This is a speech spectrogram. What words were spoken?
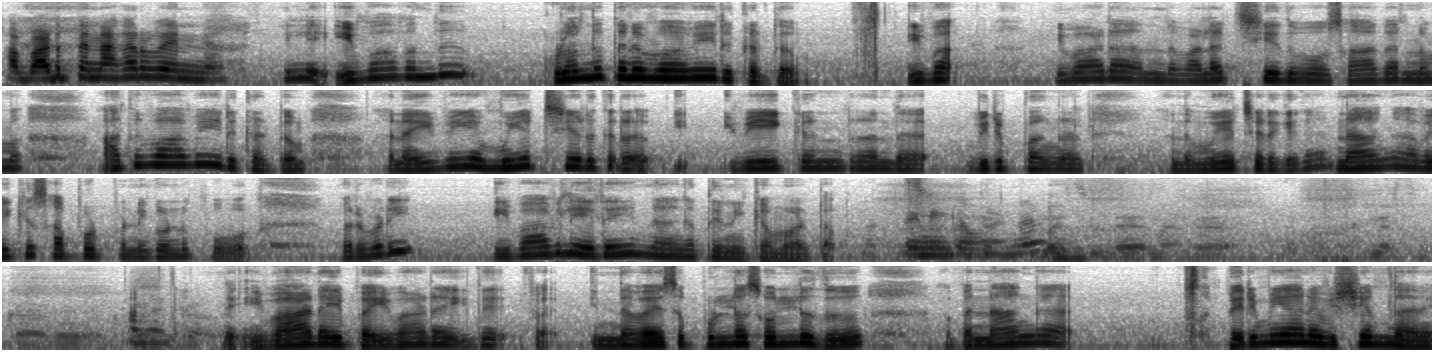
அப்போ அடுத்த நகர்வு என்ன? இல்லை இவா வந்து குழந்தைத்தனமாகவே இருக்கட்டும். இவா இவாட அந்த வளர்ச்சி எதுவோ சாதாரணமாக அதுவாகவே இருக்கட்டும். ஆனால் இவைய முயற்சி எடுக்கிற இவைக்குன்ற அந்த விருப்பங்கள் அந்த முயற்சி எடுக்க நாங்கள் அவைக்கு சப்போர்ட் பண்ணி கொண்டு போவோம். மறுபடி இவாவில் எதையும் நாங்கள் திணிக்க மாட்டோம். இவாட இப்போ இவாட இது இப்போ இந்த வயசு புள்ள சொல்லுது. அப்போ நாங்கள் பெருமையான விஷயம் தானே.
